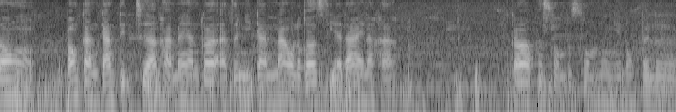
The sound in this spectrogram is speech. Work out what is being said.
ต้อง ป้องกันการติดเชื้อค่ะ ไม่งั้นก็อาจจะมีการเน่าแล้วก็เสียได้นะคะ ก็ผสมผสมอย่างนี้ลงไปเลย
